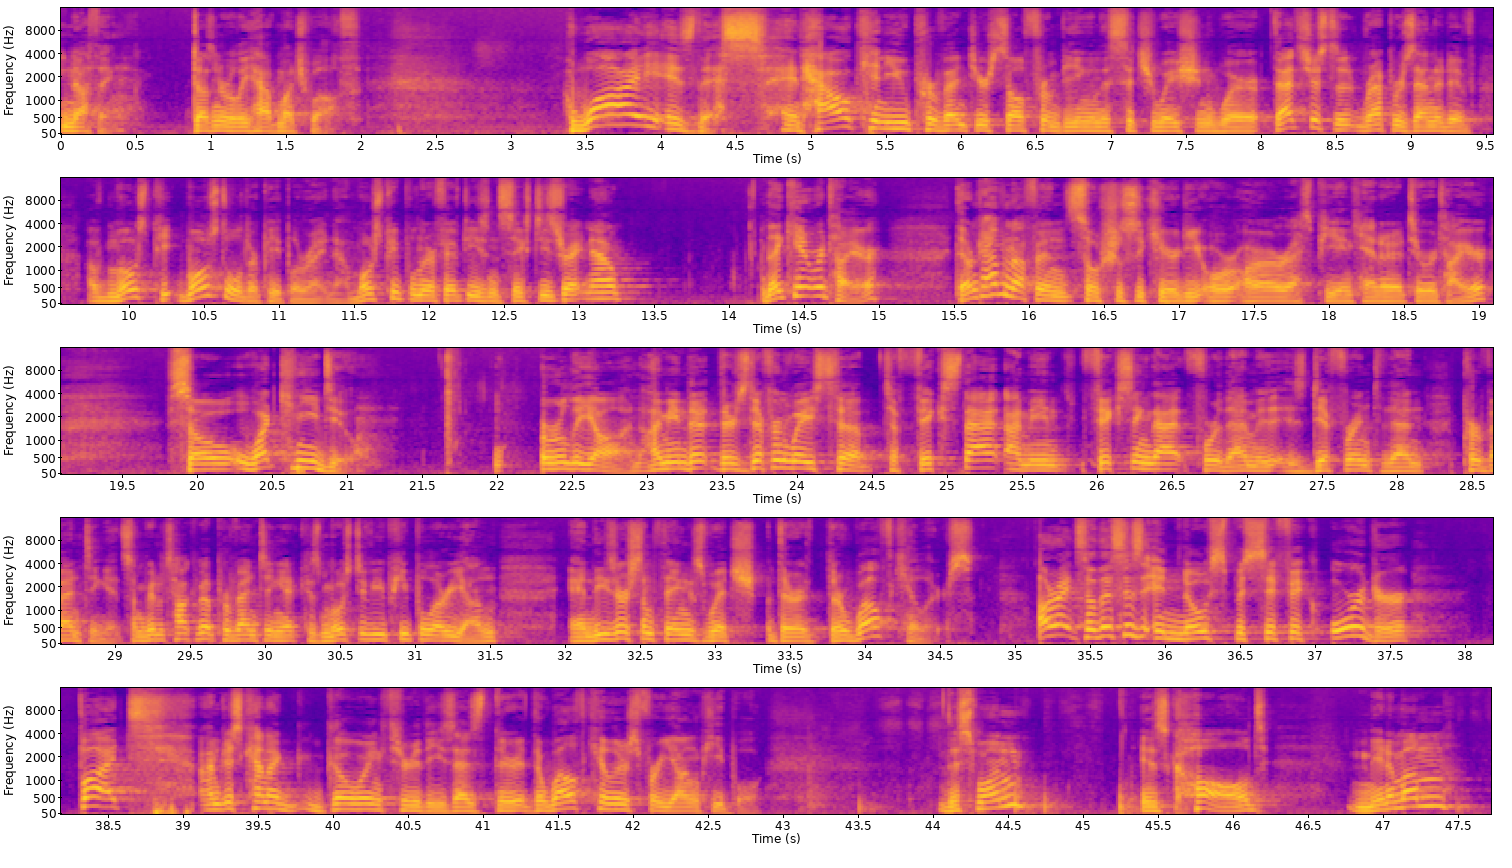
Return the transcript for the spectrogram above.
nothing, doesn't really have much wealth. Why is this? And how can you prevent yourself from being in this situation where that's just a representative of most pe- most older people right now. Most people in their 50s and 60s right now, they can't retire. They don't have enough in Social Security or RRSP in Canada to retire. So what can you do? Early on. I mean, there, there's different ways to, to fix that. I mean, fixing that for them is, different than preventing it. So I'm going to talk about preventing it because most of you people are young, and these are some things which they're, they're wealth killers. All right, so this is in no specific order, but I'm just kind of going through these as they're the wealth killers for young people. This one is called minimum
